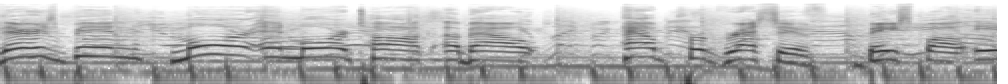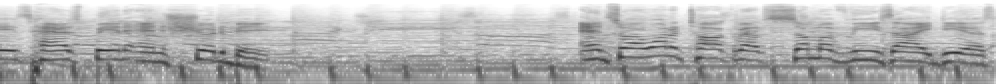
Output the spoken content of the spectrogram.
there has been more and more talk about how progressive baseball is, has been, and should be. And so I want to talk about some of these ideas,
